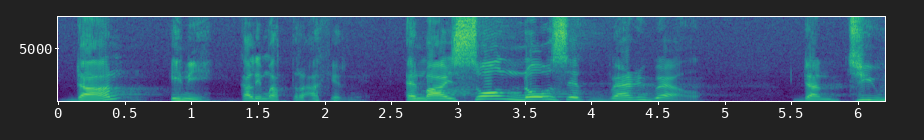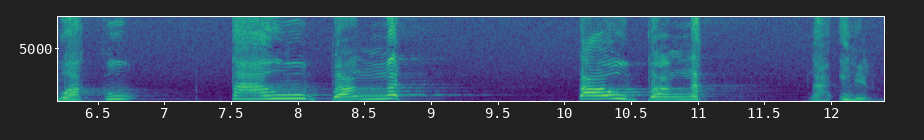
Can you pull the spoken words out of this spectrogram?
Dan ini kalimat terakhir nih. And my soul knows it very well. Dan jiwaku tahu banget. Tahu banget. Nah ini loh.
